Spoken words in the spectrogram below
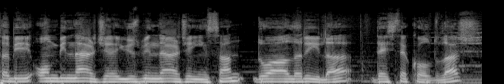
Tabii on binlerce, yüz binlerce insan dualarıyla destek oldular.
